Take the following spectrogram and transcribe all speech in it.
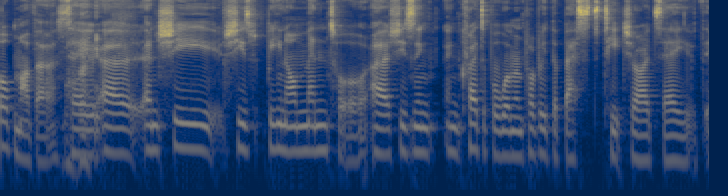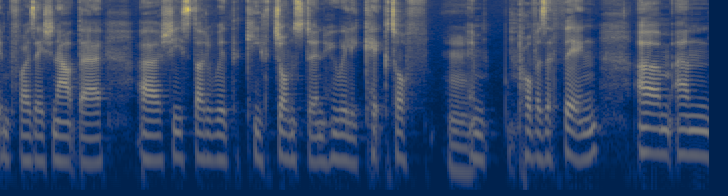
godmother. So, Right. uh, and she she's been our mentor. Uh, she's an incredible woman, probably the best teacher I'd say improvisation out there. Uh, she studied with Keith Johnstone, who really kicked off improv as a thing, um, and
